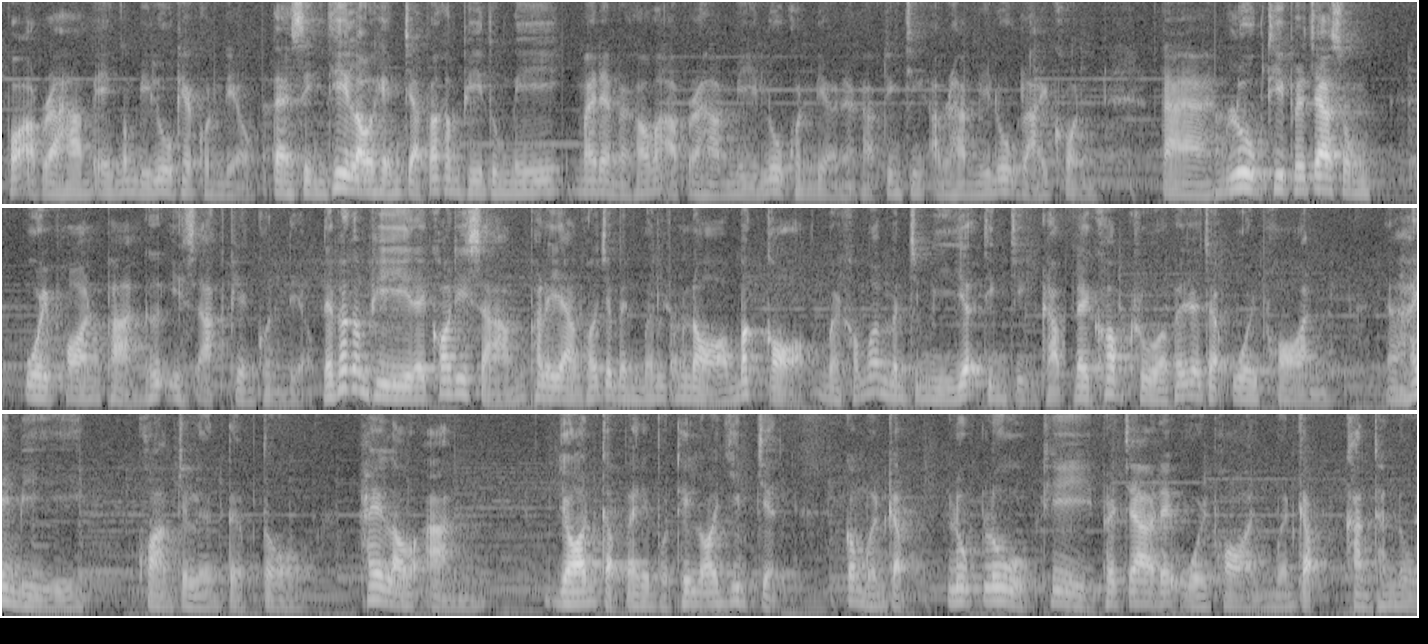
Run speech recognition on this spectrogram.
เพราะอับราฮัมเองก็มีลูกแค่คนเดียว แต่สิ่งที่เราเห็นจากพระคัมภีร์ตรงนี้ไม่ได้หมายความว่าอับราฮัมมีลูกคนเดียวนะครับ จริงๆอับราฮัมมีลูกหลายคน แต่ลูกที่พระเจ้าทรงอวยพรผ่านคืออิสอักเพียงคนเดียว ในพระคัมภีร์ในข้อที่ 3 ภรรยาเขาจะเป็นเหมือนหน่อมะกอกหมายความว่ามันจะมีเยอะจริงๆครับในครอบครัวพระเจ้าจะอวยพรให้มีความเจริญเติบโต ให้เราอ่าน ย้อนกลับไปในบทที่ 127 ก็เหมือนกับลูกๆที่พระเจ้าได้อวยพร เหมือนกับคันธนู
